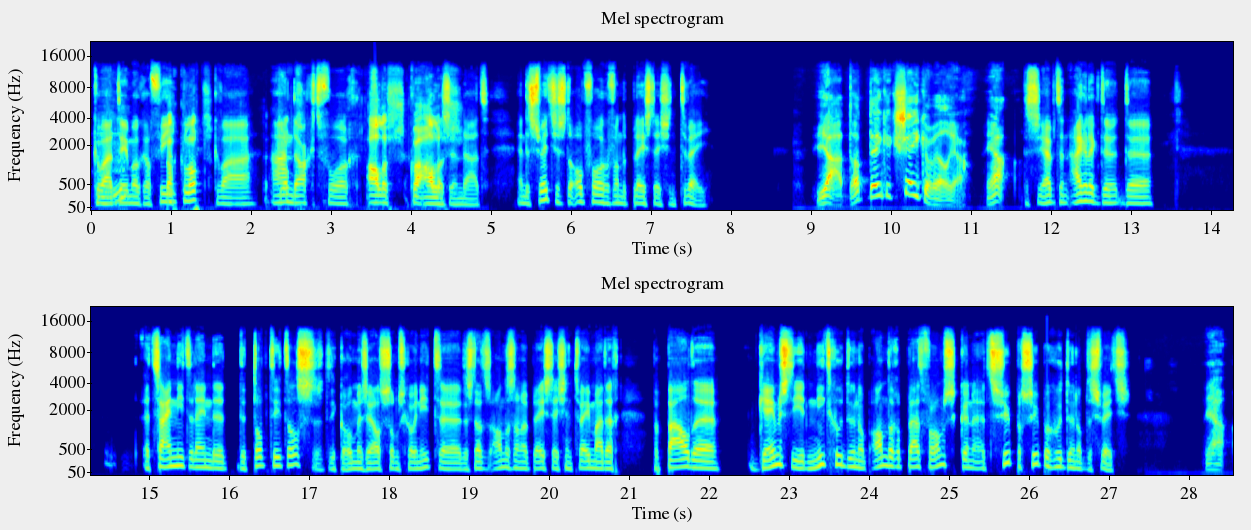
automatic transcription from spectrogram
Qua Mhm. demografie, Dat klopt. qua klopt. aandacht voor Alles qua alles alles. inderdaad. En de Switch is de opvolger van de PlayStation 2. Ja, dat denk ik zeker wel, ja. Ja, Dus je hebt een, eigenlijk de, de. Het zijn niet alleen de, de toptitels, dus die komen zelfs soms gewoon niet. eh, dus dat is anders dan met PlayStation 2. Maar er bepaalde games die het niet goed doen op andere platforms, kunnen het super, super goed doen op de Switch. ja.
